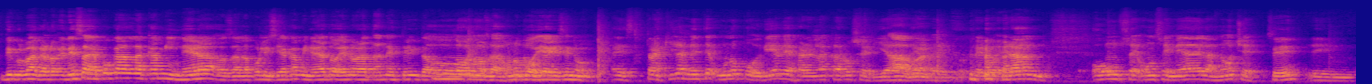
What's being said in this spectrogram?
Disculpa, Carlos, en esa época la caminera, o sea, la policía caminera todavía no era tan estricta. O, No, no, o sea, no, uno no, podía irse no. Es- tranquilamente uno podría viajar en la carrocería, Ah, de- bueno. de- pero eran 11, 11 y media de la noche. ¿Sí? Y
